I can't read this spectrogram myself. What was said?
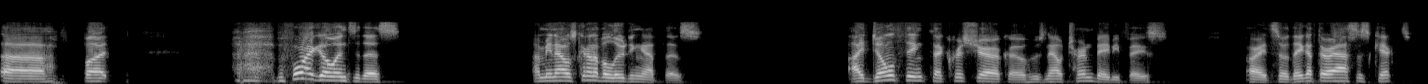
uh, but before I go into this, I mean, I was kind of alluding at this. I don't think that Chris Jericho, who's now turned babyface, all right, so they got their asses kicked.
